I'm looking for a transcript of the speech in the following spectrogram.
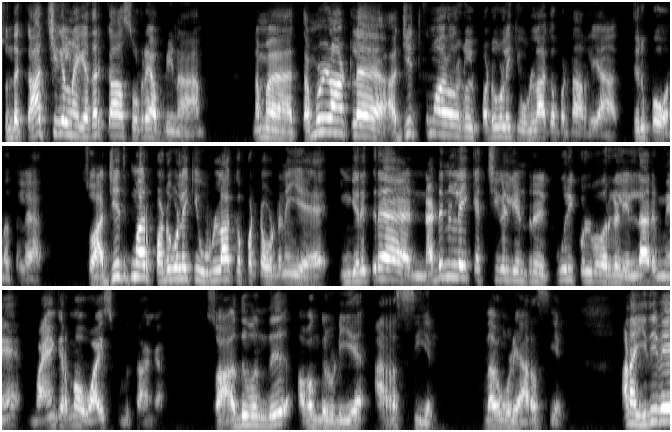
ஸோ இந்த காட்சிகள் நான் எதற்காக சொல்றேன் அப்படின்னா நம்ம தமிழ்நாட்டுல அஜித்குமார் அவர்கள் படுகொலைக்கு உள்ளாக்கப்பட்டார் இல்லையா? திருப்பவனத்துல. ஸோ அஜித்குமார் படுகொலைக்கு உள்ளாக்கப்பட்ட உடனேயே இங்க இருக்கிற நடுநிலை கட்சிகள் என்று கூறிக்கொள்பவர்கள் எல்லாருமே பயங்கரமா வாய்ஸ் கொடுத்தாங்க. ஸோ அது வந்து அவங்களுடைய அரசியல். அது அவங்களுடைய அரசியல். ஆனா இதுவே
